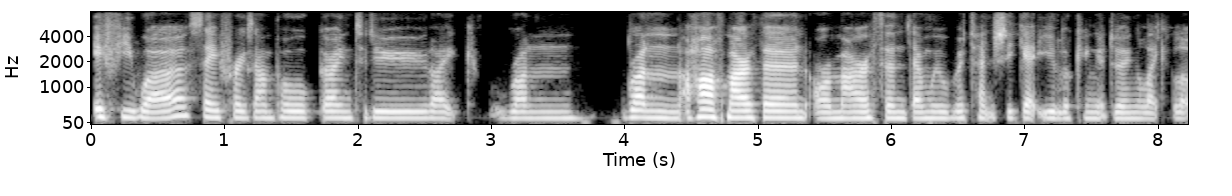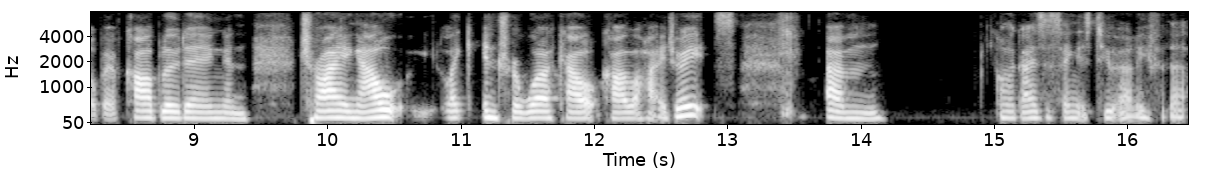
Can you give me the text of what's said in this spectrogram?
if you were, say for example, going to do like run run a half marathon or a marathon, then we would potentially get you looking at doing like a little bit of carb loading and trying out like intra workout carbohydrates. Um, all the guys are saying it's too early for that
